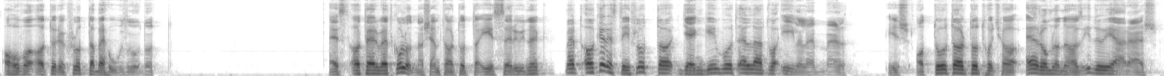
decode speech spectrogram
ahova a török flotta behúzódott. Ezt a tervet kolonna sem tartotta észszerűnek, mert a keresztény flotta gyengén volt ellátva élelemmel, és attól tartott, hogyha elromlana az időjárás,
